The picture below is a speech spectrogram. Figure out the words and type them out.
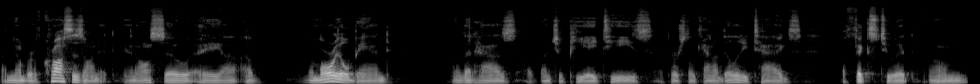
a number of crosses on it, and also a, uh, a, a memorial band uh, that has a bunch of PATs, uh, personal accountability tags, affixed to it. Um,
